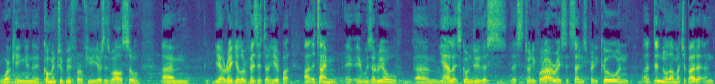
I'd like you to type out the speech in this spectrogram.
working in a commentary booth for a few years as well. So. Um, yeah, regular visitor here, but at the time it, it was a real um, yeah. Let's go and do this this 24-hour race. It sounds pretty cool, and I didn't know that much about it. And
